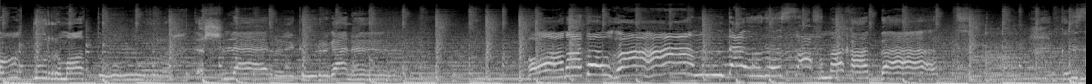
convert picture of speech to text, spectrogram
Матур-матур тешләр күргәне Анатылган тәүге саф мәхәббәт Göz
